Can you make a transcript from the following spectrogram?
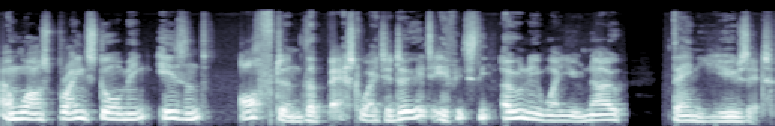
And whilst brainstorming isn't often the best way to do it, if it's the only way you know, then use it.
